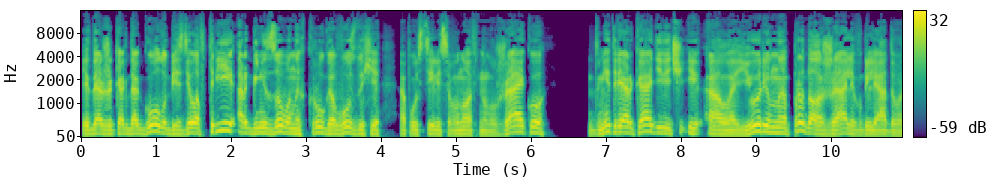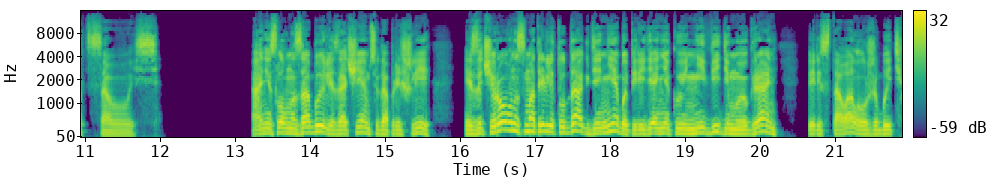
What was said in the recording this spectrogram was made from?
И даже когда голуби, сделав три организованных круга в воздухе, опустились вновь на лужайку, Дмитрий Аркадьевич и Алла Юрьевна продолжали вглядываться ввысь. Они словно забыли, зачем сюда пришли, и зачарованно смотрели туда, где небо, перейдя некую невидимую грань, переставало уже быть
